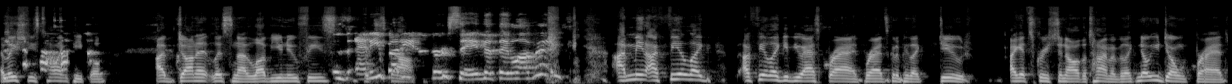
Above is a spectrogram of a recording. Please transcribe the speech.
At least she's telling people. I've done it. Listen, I love you, Newfies. Does anybody ever say that they love it? I mean, I feel like I feel like if you ask Brad, Brad's gonna be like, dude, I get screeched in all the time. I'd be like, no, you don't, Brad.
